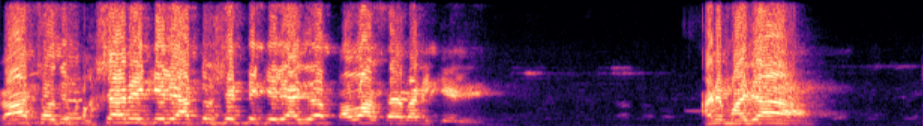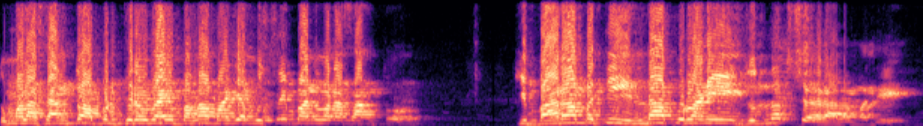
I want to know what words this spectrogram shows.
राष्ट्रवादी पक्षाने केली अतुल शेट्टी केली अजित पवार साहेबांनी केली. आणि माझ्या तुम्हाला सांगतो आपण फिरवबाई बघा माझ्या मुस्लिम बांधवांना सांगतो की बारामती इंदापूर आणि जुन्नर शहरामध्ये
